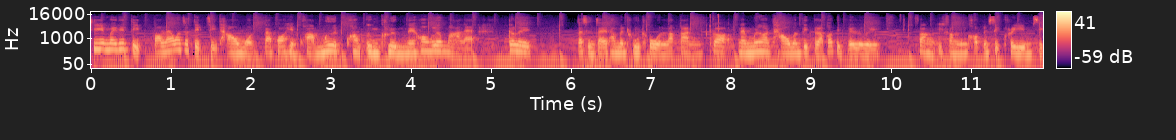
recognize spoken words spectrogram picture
ที่ไม่ได้ติดตอนแรกว่าจะติดสีเทาหมด แต่พอเห็นความมืดความอึมครึมในห้องเริ่มมาแล้ว ก็เลยตัดสินใจทำเป็นทูโทนละกัน ก็ในเมื่อเทามันติดไปแล้วก็ติดไปเลย ฝั่งอีกฝั่งหนึ่งขอเป็นสีครีม สี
